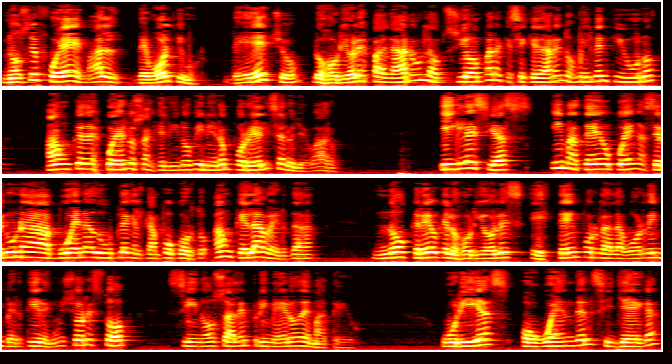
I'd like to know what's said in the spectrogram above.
No se fue mal de Baltimore. De hecho, los Orioles pagaron la opción para que se quedara en 2021 aunque después los angelinos vinieron por él y se lo llevaron. Iglesias y Mateo pueden hacer una buena dupla en el campo corto, aunque la verdad no creo que los Orioles estén por la labor de invertir en un shortstop si no salen primero de Mateo. Urias o Wendell, si llega,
